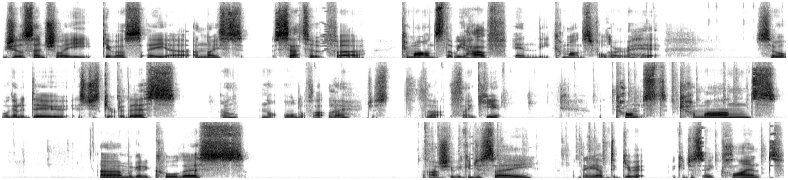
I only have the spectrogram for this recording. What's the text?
which will essentially give us a, uh, a nice set of uh, commands that we have in the commands folder over here. So what we're going to do is just get rid of this. Oh, not all of that though, just that, thank you. Const commands. Um, we're going to call this, actually we can just say, I think we have to give it, we can just say client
